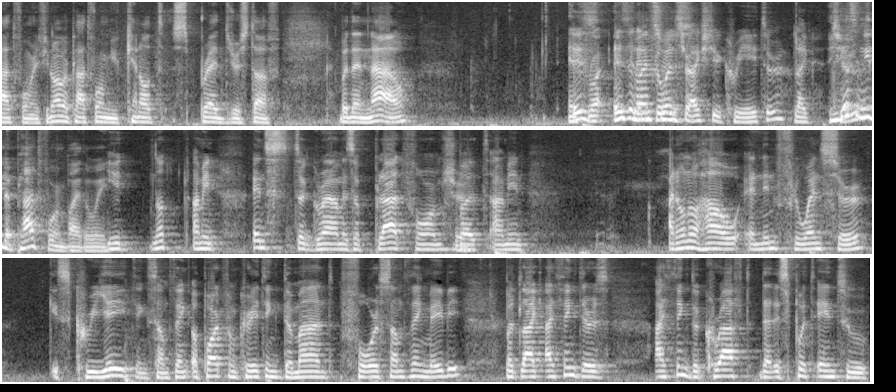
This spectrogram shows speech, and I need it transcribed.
platform. If you don't have a platform, you cannot spread your stuff. But then now. Is, influ- is an influencer actually a creator? Like He to- doesn't need a platform, by the way. You not. I mean, Instagram is a platform, Sure. but I mean, I don't know how an influencer is creating something apart from creating demand for something, maybe. But like, I think there's, I think the craft that is put into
